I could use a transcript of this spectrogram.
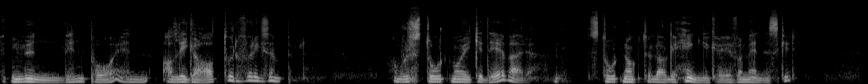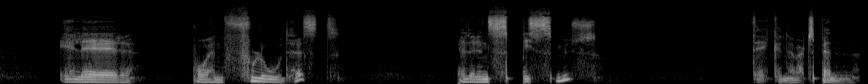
et munnbind på en alligator, f.eks.? Og hvor stort må ikke det være? Stort nok til å lage hengekøye for mennesker? Eller på en flodhest? Eller en spissmus? Det kunne vært spennende.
